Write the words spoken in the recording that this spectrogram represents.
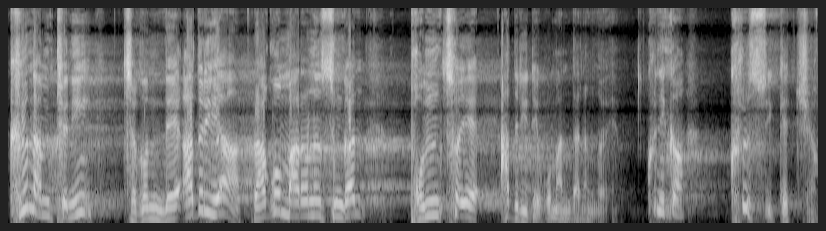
그 남편이 저건 내 아들이야 라고 말하는 순간 본처의 아들이 되고 만다는 거예요. 그러니까 그럴 수 있겠죠.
